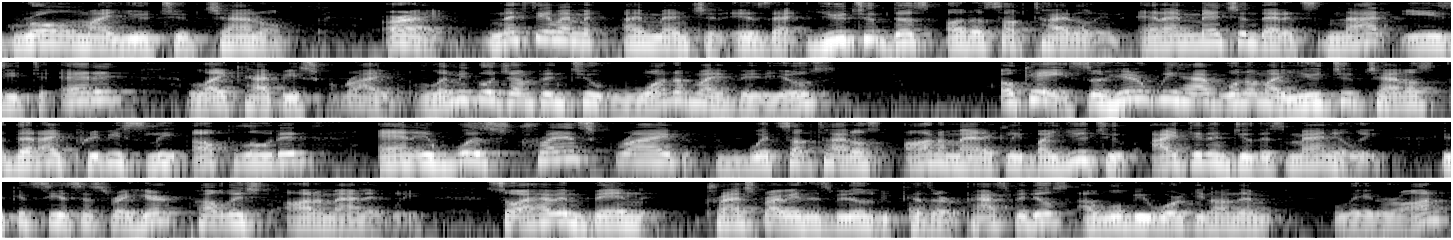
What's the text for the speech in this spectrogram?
grow my YouTube channel. All right, next thing I, I mentioned is that YouTube does auto subtitling, and I mentioned that it's not easy to edit like Happy Scribe. Let me go jump into one of my videos. Okay, so here we have one of my YouTube channels that I previously uploaded and it was transcribed with subtitles automatically by YouTube. I didn't do this manually. You can see it says right here, published automatically. So I haven't been transcribing these videos because they're past videos. I will be working on them later on,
